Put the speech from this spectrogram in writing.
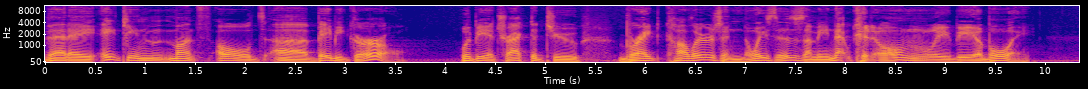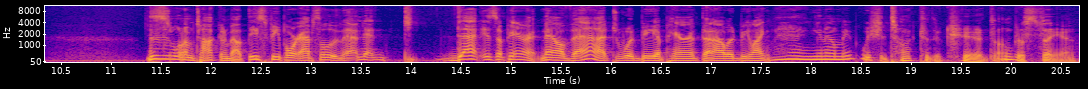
that a 18 month old uh, baby girl would be attracted to bright colors and noises. I mean, that could only be a boy. This is what I'm talking about. These people are absolutely that, is a parent. Now that would be a parent that I would be like, man, you know, maybe we should talk to the kids. I'm just saying.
